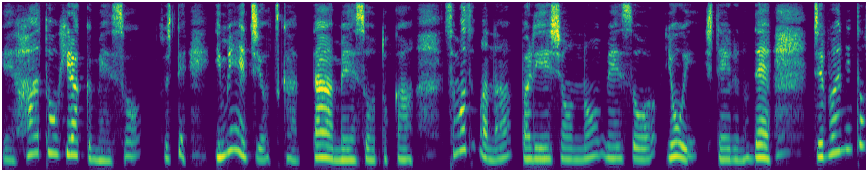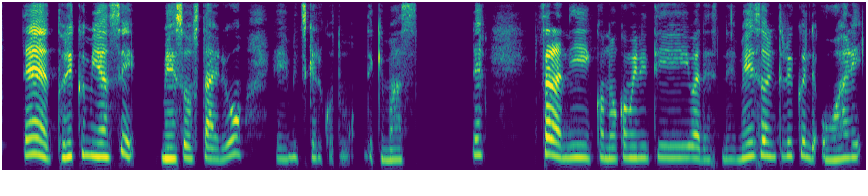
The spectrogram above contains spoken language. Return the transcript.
えー、ハートを開く瞑想、そしてイメージを使った瞑想とか、様々なバリエーションの瞑想を用意しているので、自分にとって取り組みやすい瞑想スタイルを、えー、見つけることもできます。で、さらにこのコミュニティはですね、瞑想に取り組んで終わり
